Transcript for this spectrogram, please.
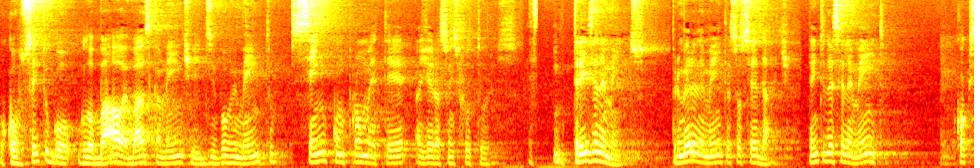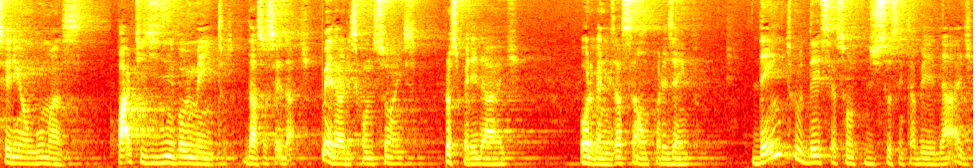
O conceito global é basicamente desenvolvimento sem comprometer as gerações futuras. Em três elementos. O primeiro elemento é sociedade. Dentro desse elemento, qual que seriam algumas partes de desenvolvimento da sociedade? Melhores condições, prosperidade, organização, por exemplo. Dentro desse assunto de sustentabilidade,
